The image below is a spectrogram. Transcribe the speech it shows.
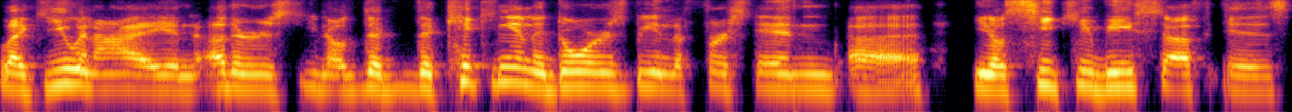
like you and I and others, you know, the the kicking in the doors being the first in uh, you know, CQB stuff is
